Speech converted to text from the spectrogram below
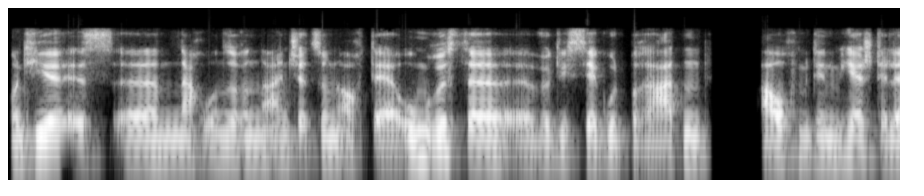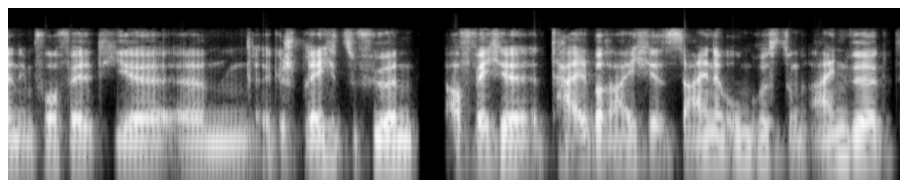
Und hier ist äh, nach unseren Einschätzungen auch der Umrüster äh, wirklich sehr gut beraten, auch mit den Herstellern im Vorfeld hier ähm, Gespräche zu führen, auf welche Teilbereiche seine Umrüstung einwirkt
